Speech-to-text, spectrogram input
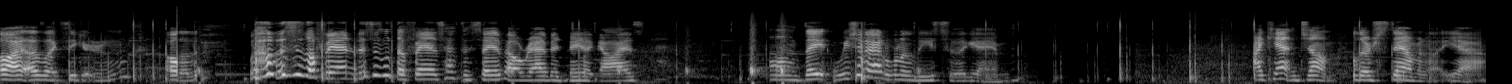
oh, I, I was like, secret room? Oh, well, this is a fan, this is what the fans have to say about Rabbid Beta, guys. Um, they, we should add one of these to the game. I can't jump. Oh, there's stamina, yeah.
